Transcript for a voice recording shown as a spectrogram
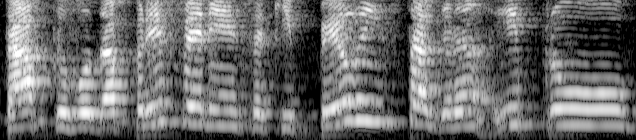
tá? Porque eu vou dar preferência aqui pelo Instagram e pro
